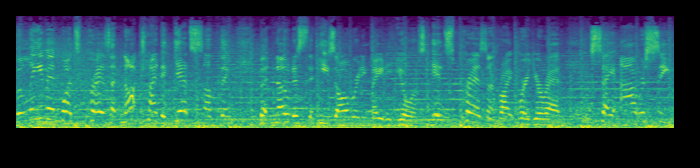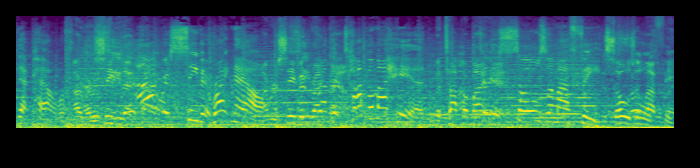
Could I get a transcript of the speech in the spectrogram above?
Believe in what's present, not trying to get something, but notice that He's already made it yours. It's present right where you're at. Say, I receive that power. I receive that power. I receive it right now. I receive it right From now. the top of my head From The top of my head. to the soles of my feet. the soles of my feet.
